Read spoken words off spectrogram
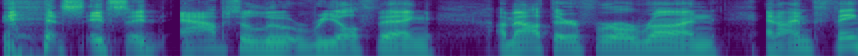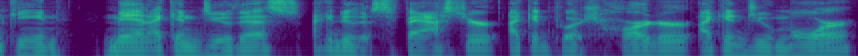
It's it's an absolute real thing. I'm out there for a run and I'm thinking, man, I can do this. I can do this faster. I can push harder. I can do more.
